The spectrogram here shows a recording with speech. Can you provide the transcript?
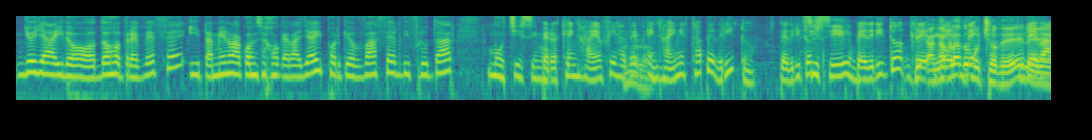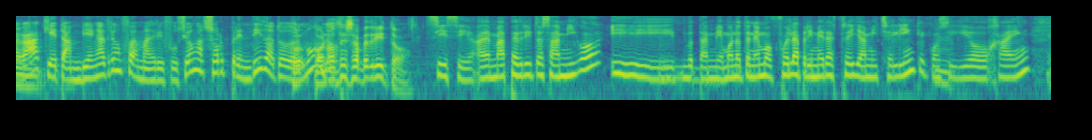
Yo ya he ido dos o tres veces y también os aconsejo que vayáis porque os va a hacer disfrutar muchísimo. Pero es que en Jaén, fíjate, en Jaén está Pedrito. Pedrito, Sí, sí. Pedrito Que han hablado mucho de él De Bagá, que también ha triunfado en Madrid Fusión, ha sorprendido a todo el mundo. ¿Conoces a Pedrito? Sí, sí. Además, Pedrito es amigo y Mm. también, bueno, tenemos, fue la primera estrella Michelin que consiguió Jaén. Sí.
